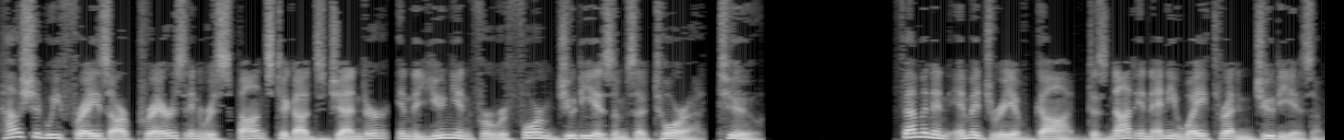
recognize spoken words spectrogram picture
How should we phrase our prayers in response to God's gender? In the Union for Reform Judaism's A Torah, 2. Feminine imagery of God does not in any way threaten Judaism.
